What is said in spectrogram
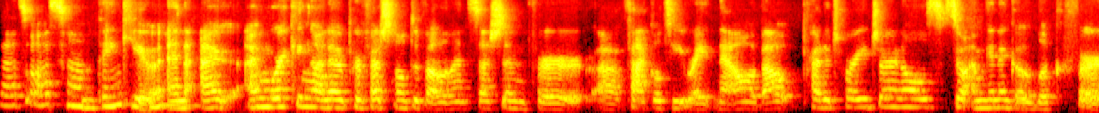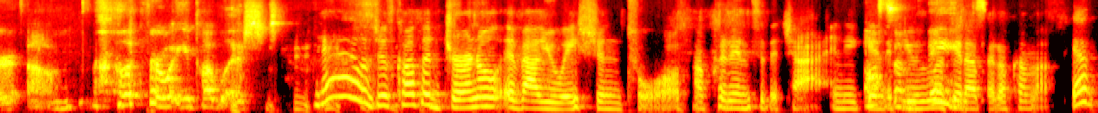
That's awesome. Thank you. And I, I'm working on a professional development session for uh, faculty right now about predatory journals. So I'm going to go look for um, look for what you published. Yeah, it's just called the journal evaluation tool. I'll put it into the chat and you can, if Awesome, you look it up, it'll come up. Yep.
